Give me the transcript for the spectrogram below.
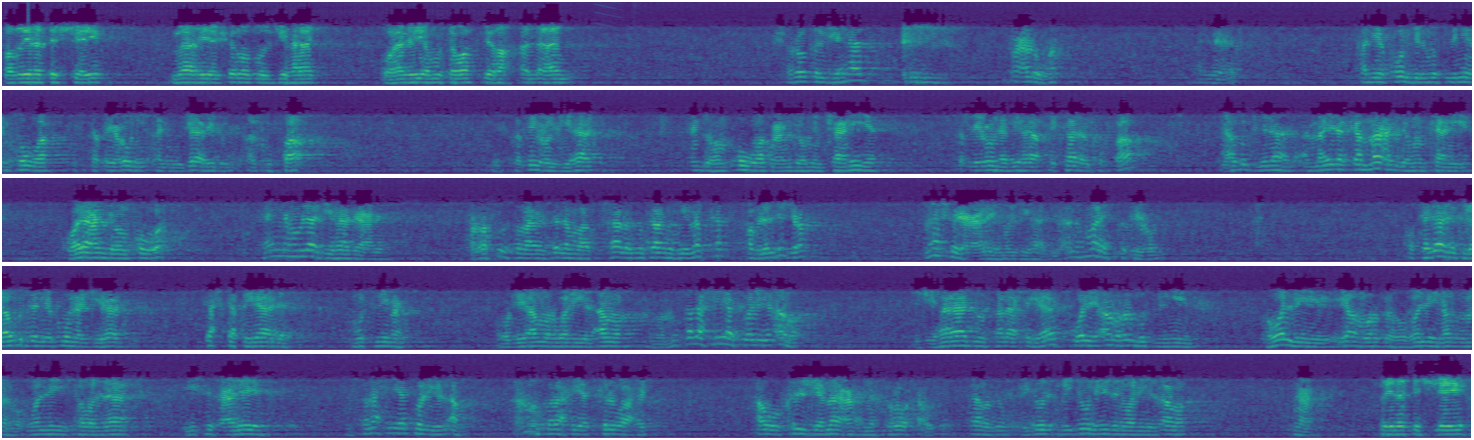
فضيلة الشيخ ما هي شروط الجهاد؟ وهل هي متوفرة الآن؟ شروط الجهاد معلومة. قد يكون للمسلمين قوة يستطيعون أن يجاهدوا الكفار. يستطيعوا الجهاد. عندهم قوة وعندهم إمكانية يستطيعون بها قتال الكفار. لابد من هذا. أما إذا كان ما عندهم إمكانية ولا عندهم قوة فإنهم لا جهاد عليهم الرسول صلى الله عليه وسلم وأصحابه كانوا في مكة قبل الهجرة. ما شرع عليهم الجهاد لأنهم ما يستطيعون. وكذلك لا بد أن يكون الجهاد تحت قيادة مسلمة وبأمر ولي الأمر ومن صلاحيات ولي الأمر. الجهاد من صلاحيات ولي أمر المسلمين. هو اللي يأمر به هو اللي ينظمه هو اللي يتولاه يشرف عليه. من صلاحيات ولي الأمر من صلاحيات كل واحد أو كل جماعة أن تروح أو بدون بدون إذن ولي الأمر. نعم. فضيلة الشيخ.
